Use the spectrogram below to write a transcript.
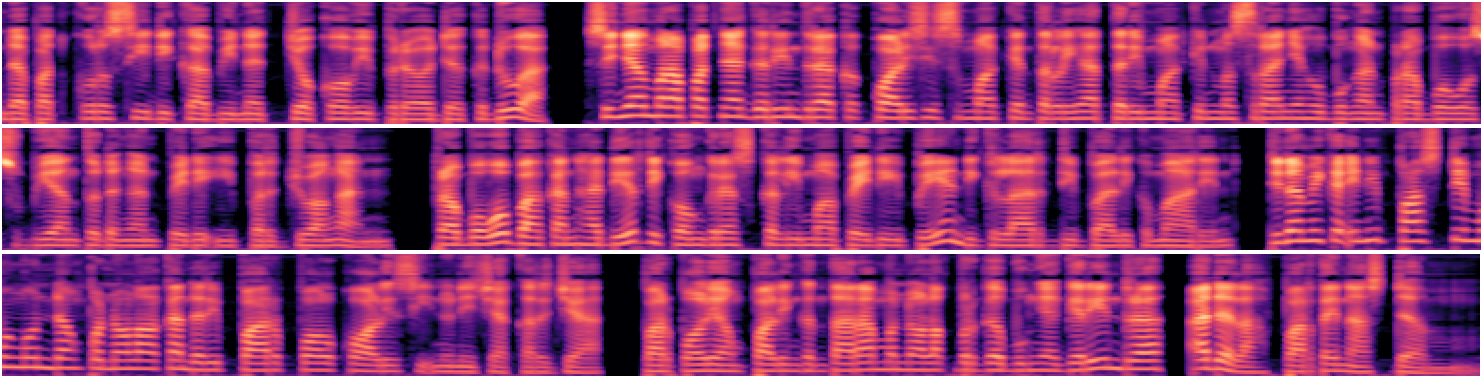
mendapat kursi di kabinet Jokowi periode kedua. Sinyal merapatnya Gerindra ke koalisi semakin terlihat dari makin mesranya hubungan Prabowo Subianto dengan PDI Perjuangan. Prabowo bahkan hadir di Kongres kelima PDIP yang digelar di Bali kemarin. Dinamika ini pasti mengundang penolakan dari parpol Koalisi Indonesia Kerja. Parpol yang paling kentara menolak bergabungnya Gerindra adalah Partai Nasdem.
